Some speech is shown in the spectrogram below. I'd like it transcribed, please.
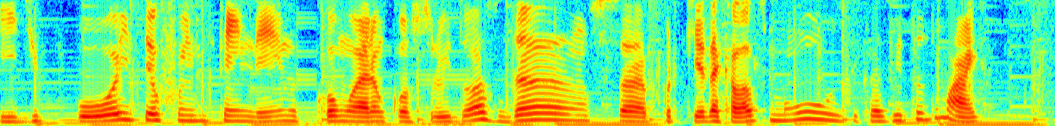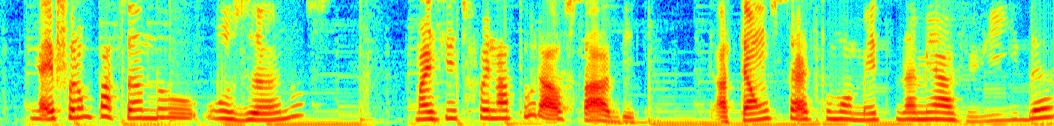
e depois eu fui entendendo como eram construídas as danças, porque daquelas músicas e tudo mais. E aí foram passando os anos mas isso foi natural, sabe? Até um certo momento da minha vida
